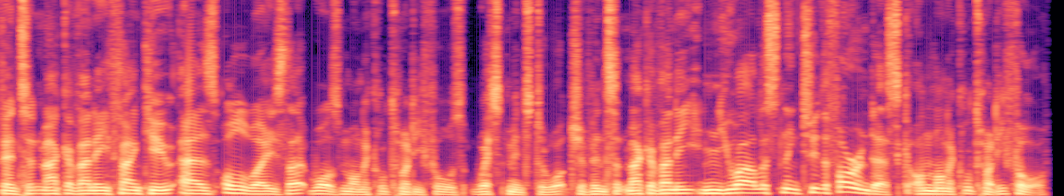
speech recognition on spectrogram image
Vincent McAviney, thank you as always. That was Monocle 24's Westminster Watcher. Vincent McAviney, you are listening to the Foreign Desk on Monocle 24.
